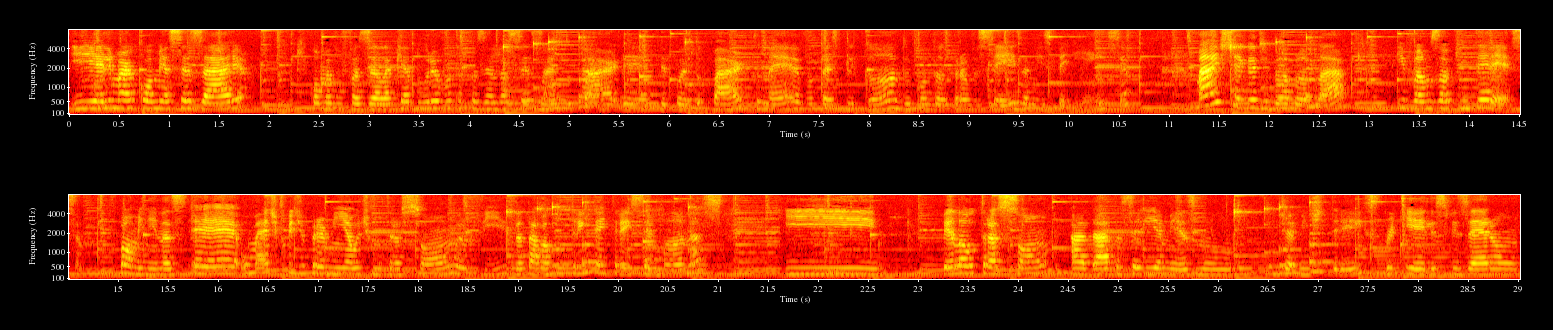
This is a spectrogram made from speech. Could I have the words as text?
E ele marcou minha cesárea como eu vou fazer a laqueadura, eu vou estar tá fazendo a cesárea do par, é, depois do parto, né? Eu vou estar tá explicando, contando para vocês a minha experiência. Mas chega de blá blá blá e vamos ao que interessa. Bom, meninas, é, o médico pediu para mim a última ultrassom, eu fiz, eu tava com 33 semanas e pela ultrassom a data seria mesmo dia 23, porque eles fizeram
